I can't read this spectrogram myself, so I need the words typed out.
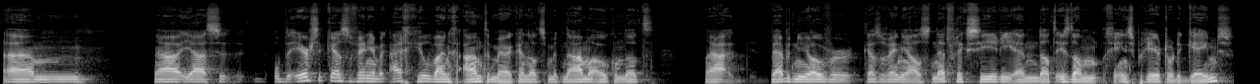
Ehm, nou ja, ze- op de eerste Castlevania heb ik eigenlijk heel weinig aan te merken. En dat is met name ook omdat, nou ja, we hebben het nu over Castlevania als Netflix-serie en dat is dan geïnspireerd door de games.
